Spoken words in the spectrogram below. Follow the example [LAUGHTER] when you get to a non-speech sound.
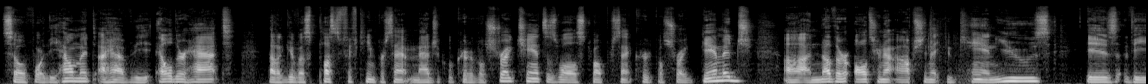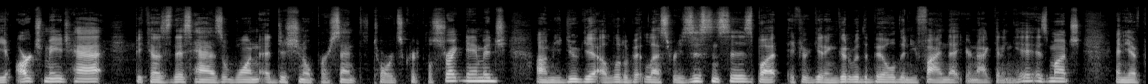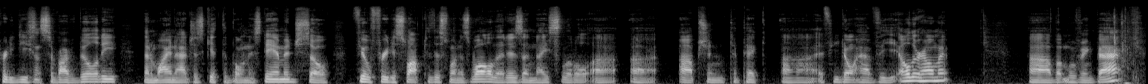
So for the helmet, I have the Elder Hat, That'll give us plus 15% magical critical strike chance as well as 12% critical strike damage. Uh, another alternate option that you can use is the Archmage hat because this has one additional percent towards critical strike damage. Um, you do get a little bit less resistances, but if you're getting good with the build and you find that you're not getting hit as much and you have pretty decent survivability, then why not just get the bonus damage? So feel free to swap to this one as well. That is a nice little uh, uh, option to pick uh, if you don't have the Elder Helmet. Uh, but moving back,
